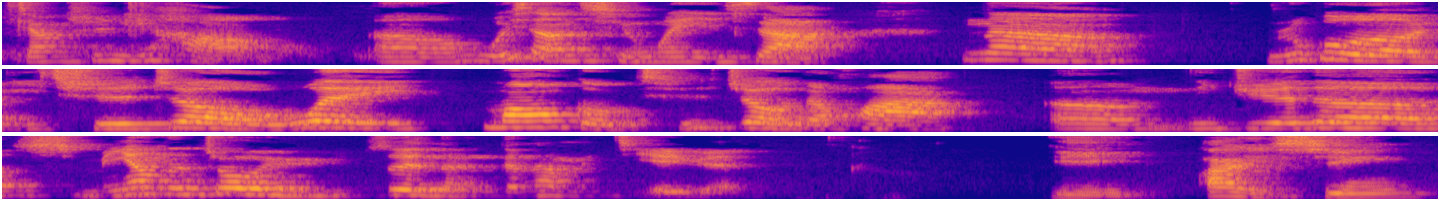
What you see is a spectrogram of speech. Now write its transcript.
讲师你好，嗯、我想请问一下，那如果你持咒为猫狗持咒的话，嗯、你觉得什么样的咒语最能跟他们结缘？以爱心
